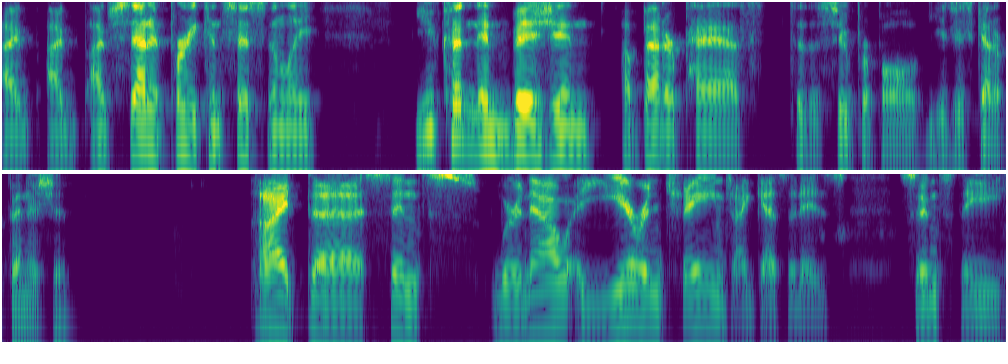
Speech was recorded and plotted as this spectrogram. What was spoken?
I, I I've said it pretty consistently. You couldn't envision a better path to the Super Bowl. You just got to finish it. All right, uh, since we're now a year and change, I guess it is, since the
